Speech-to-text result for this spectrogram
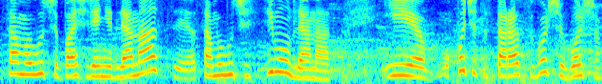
самое лучшее поощрение для нас, самый лучший стимул для нас? И хочется стараться больше и больше.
